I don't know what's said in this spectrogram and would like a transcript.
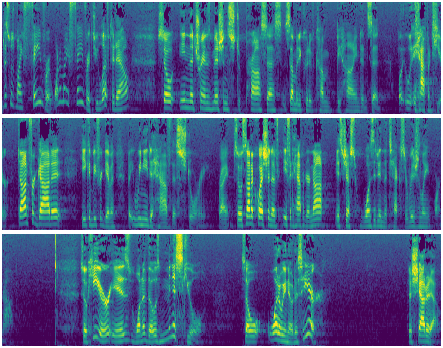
this was my favorite, one of my favorites. You left it out. So in the transmission st- process, somebody could have come behind and said, oh, "It happened here. John forgot it. He can be forgiven, but we need to have this story." Right? So it's not a question of if it happened or not, it's just was it in the text originally or not. So here is one of those minuscule so, what do we notice here? Just shout it out.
